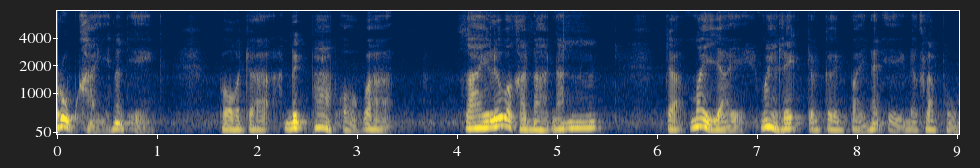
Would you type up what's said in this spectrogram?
รูปไข่นั่นเอง พอจะนึกภาพออกว่าไซส์หรือว่าขนาดนั้น จะไม่ใหญ่ไม่เล็กจนเกินไปนั่นเองนะครับผม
